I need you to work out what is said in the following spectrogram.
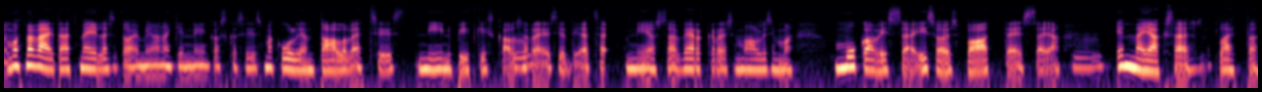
No, mutta mä väitän, että meillä se toimii ainakin niin, koska siis mä kuljen talvet siis niin pitkissä kalsareissa mm. ja tiedätkö, niin jossain verkkareissa mahdollisimman mukavissa ja isoissa vaatteissa ja mm. en mä jaksaisi laittaa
